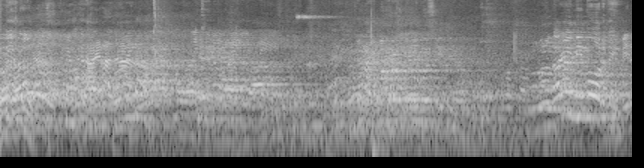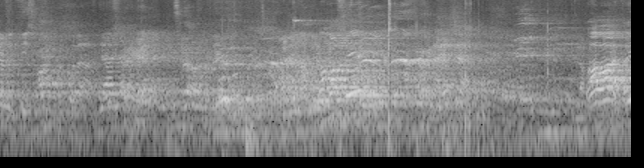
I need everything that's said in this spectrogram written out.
Cuatro años. Colocar en el mismo orden. Vamos a hacer. Va, va, está ahí.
